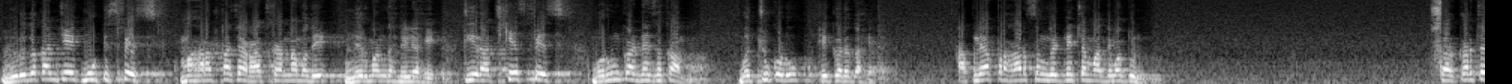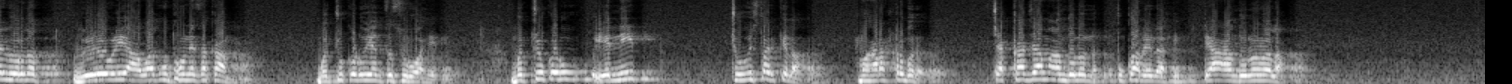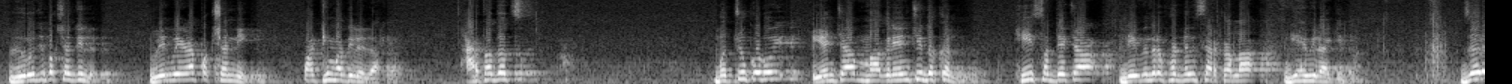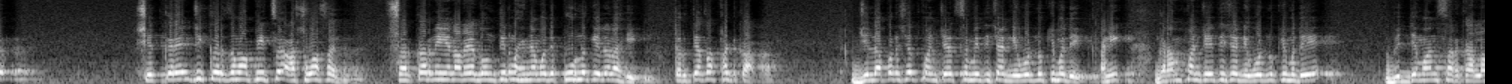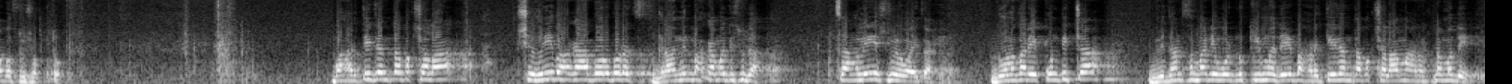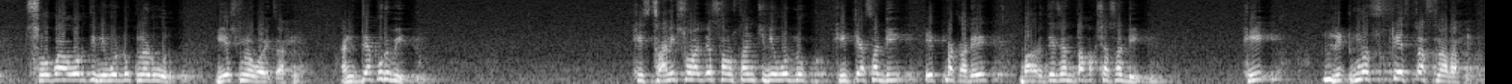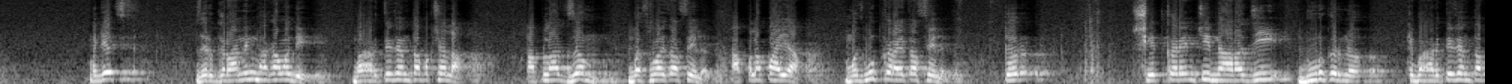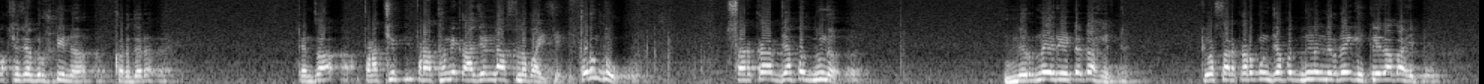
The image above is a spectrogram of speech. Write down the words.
विरोधकांची एक मोठी स्पेस महाराष्ट्राच्या राजकारणामध्ये निर्माण झालेली आहे. ती राजकीय स्पेस भरून काढण्याचं काम बच्चू कडू हे करत आहेत. आपल्या प्रहार संघटनेच्या माध्यमातून सरकारच्या विरोधात वेळोवेळी आवाज उठवण्याचं काम बच्चू कडू यांचं सुरू आहे. बच्चू कडू यांनी चोवीस तारखेला महाराष्ट्रभर चक्काजाम आंदोलन पुकारलेलं आहे. त्या आंदोलनाला विरोधी पक्षातील वेगवेगळ्या पक्षांनी पाठिंबा दिलेला आहे. अर्थातच बच्चू कडू यांच्या मागण्यांची दखल ही सध्याच्या देवेंद्र फडणवीस सरकारला घ्यावी लागेल. जर शेतकऱ्यांची कर्जमाफीचं आश्वासन सरकारने येणाऱ्या दोन तीन महिन्यामध्ये पूर्ण केलं नाही तर त्याचा फटका जिल्हा परिषद पंचायत समितीच्या निवडणुकीमध्ये आणि ग्रामपंचायतीच्या निवडणुकीमध्ये विद्यमान सरकारला बसू शकतो. भारतीय जनता पक्षाला शहरी भागाबरोबरच ग्रामीण भागामध्ये सुद्धा चांगले यश मिळवायचं आहे. दोन हजार एकोणतीसच्या विधानसभा निवडणुकीमध्ये भारतीय जनता पक्षाला महाराष्ट्रामध्ये स्वभावावरती निवडणूक लढवून यश मिळवायचं आहे. आणि त्यापूर्वी ही स्थानिक स्वराज्य संस्थांची निवडणूक ही त्यासाठी एक प्रकारे भारतीय जनता पक्षासाठी ही लिटमस टेस्ट असणार आहे. म्हणजेच जर ग्रामीण भागामध्ये भारतीय जनता पक्षाला आपला जम बसवायचा असेल आपला पाया मजबूत करायचा असेल तर शेतकऱ्यांची नाराजी दूर करणं हे भारतीय जनता पक्षाच्या दृष्टीनं खरं तर त्यांचा प्राची प्राथमिक अजेंडा असलं पाहिजे. परंतु सरकार ज्या पद्धतीनं निर्णय रेटत आहेत किंवा सरकारकडून ज्या पद्धतीनं निर्णय घेतले जात आहेत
